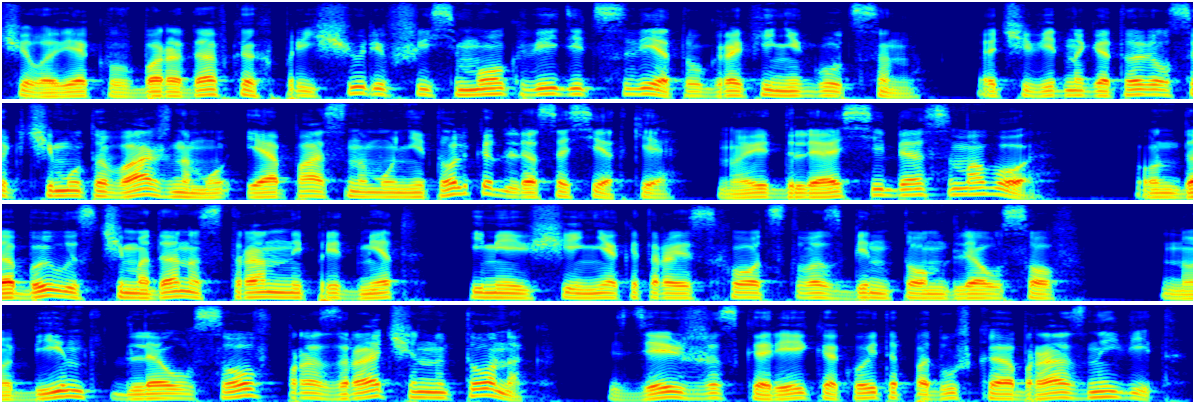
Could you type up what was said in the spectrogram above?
Человек в бородавках, прищурившись, мог видеть свет у графини Гудсон. Очевидно, готовился к чему-то важному и опасному не только для соседки, но и для себя самого. Он добыл из чемодана странный предмет, имеющий некоторое сходство с бинтом для усов. Но бинт для усов прозрачен и тонок. Здесь же скорее какой-то подушкообразный вид.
